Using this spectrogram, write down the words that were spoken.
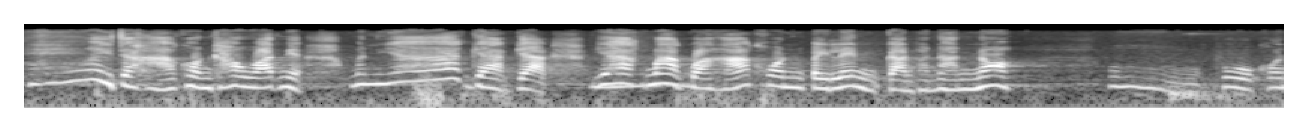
เฮ้ยจะหาคนเข้าวัดเนี่ย มันยากยากยากยากมากกว่าหาคนไปเล่นการพนันเนาะอืม ผู้คน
